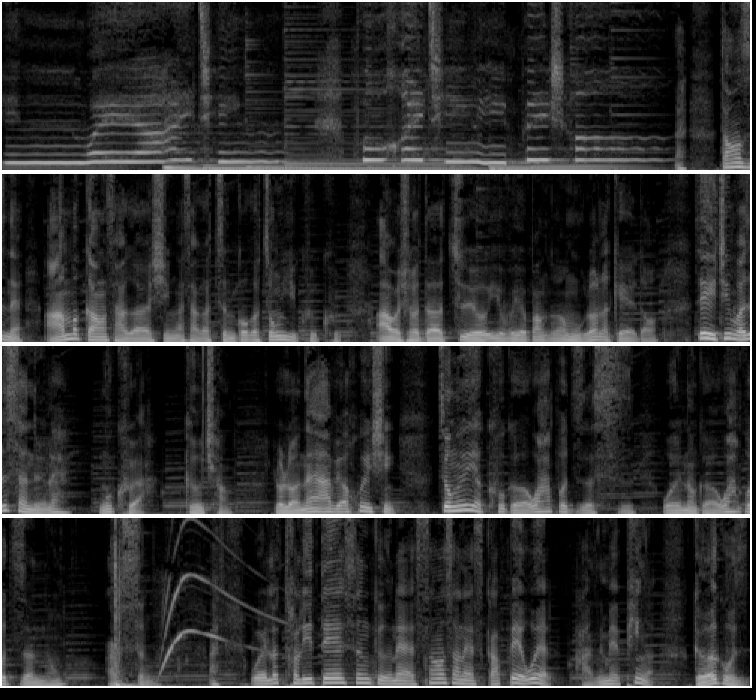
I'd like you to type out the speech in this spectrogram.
因为爱情不会轻易悲伤。当时呢，也没讲啥个寻个啥个正角个中医看看，也勿晓得最后有勿有帮搿个马六辣盖一道。这已经勿是十男了，我看啊够呛。洛洛呢也勿要灰心，总有一棵搿个歪脖子的树为侬搿个歪脖子的侬而生。哎，为了脱离单身狗呢，双双呢自家掰弯了，也是蛮拼的。搿个故事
